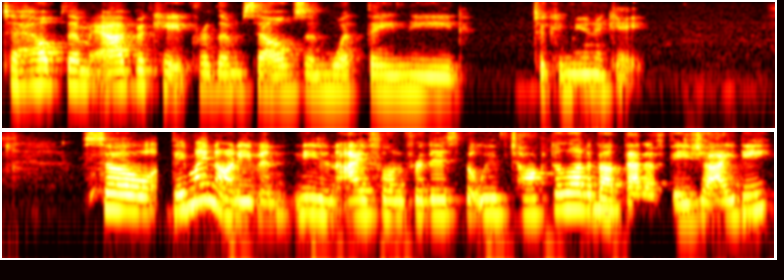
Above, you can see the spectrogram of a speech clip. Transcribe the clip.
to help them advocate for themselves and what they need to communicate? So they might not even need an iPhone for this, but we've talked a lot about mm-hmm. that aphasia ID,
